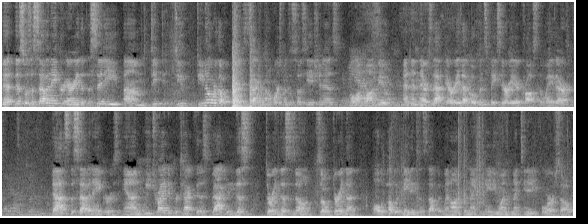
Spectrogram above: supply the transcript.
th- This was a seven acre area that the city, um, do do- do you, do you know where the the Sacramento Horsemen's Association is along Longview? And then there's that area, that open space area across the way there? That's the seven acres. And we tried to protect this back in this, during this zone. So during the, all the public meetings and stuff that went on from 1981 to 1984 or so,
